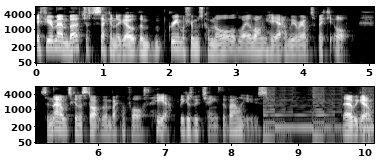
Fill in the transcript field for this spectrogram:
if you remember, just a second ago, the green mushroom was coming all the way along here and we were able to pick it up. So now it's going to start going back and forth here because we've changed the values. There we go.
